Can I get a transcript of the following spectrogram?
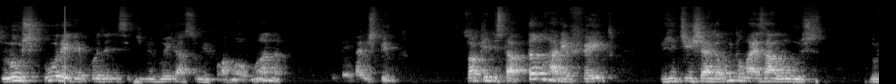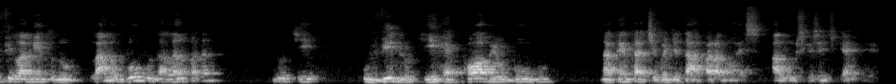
luz pura e depois ele se diminui e assume forma humana, ele tem perispírito. Só que ele está tão rarefeito que a gente enxerga muito mais a luz do filamento no, lá no bulbo da lâmpada do que o vidro que recobre o bulbo na tentativa de dar para nós a luz que a gente quer ver.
